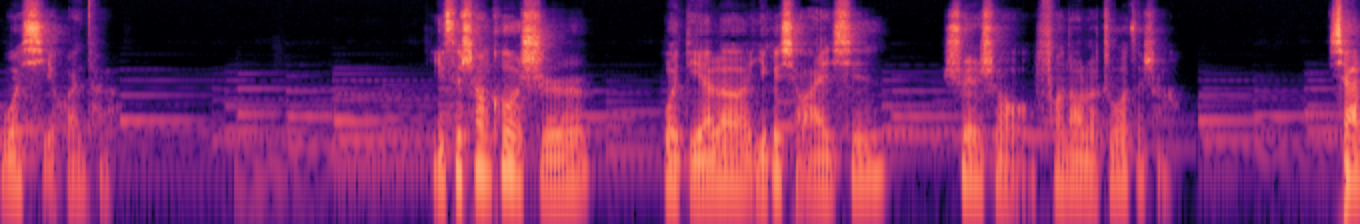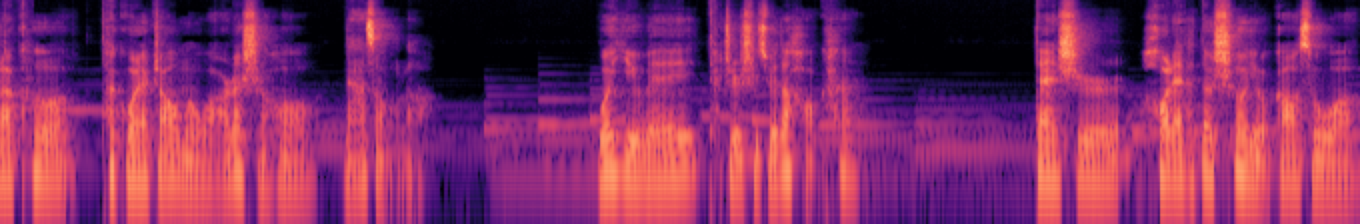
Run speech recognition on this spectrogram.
我喜欢他。一次上课时，我叠了一个小爱心，顺手放到了桌子上。下了课，他过来找我们玩的时候拿走了。我以为他只是觉得好看，但是后来他的舍友告诉我，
